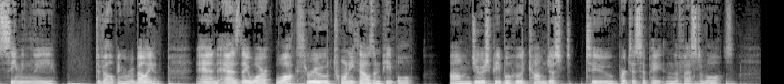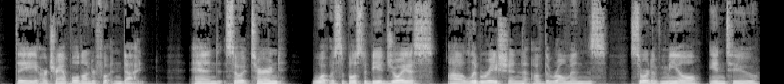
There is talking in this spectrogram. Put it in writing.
seemingly developing rebellion. And as they wa- walk through, 20,000 people, um, Jewish people who had come just to participate in the festivals, they are trampled underfoot and died. And so it turned what was supposed to be a joyous uh, liberation of the Romans sort of meal into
